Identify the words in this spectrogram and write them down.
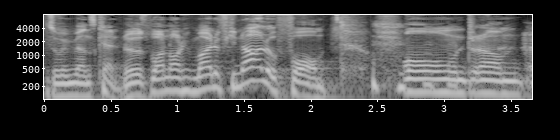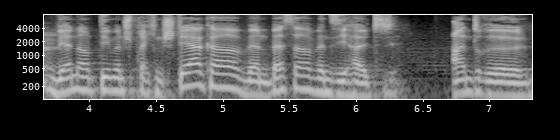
so wie man es kennt. Das war noch nicht meine finale Form. Und ähm, werden auch dementsprechend stärker, werden besser, wenn sie halt andere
